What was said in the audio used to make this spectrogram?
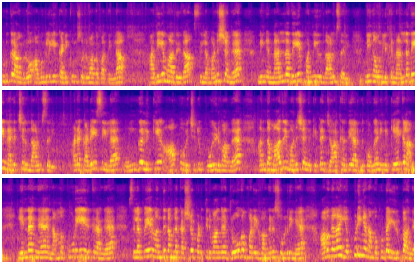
கொடுக்குறாங்களோ அவங்களையே கடிக்கும்னு சொல்லுவாங்க பார்த்தீங்களா அதே மாதிரி தான் சில மனுஷங்க நீங்கள் நல்லதே பண்ணியிருந்தாலும் சரி நீங்கள் அவங்களுக்கு நல்லதே நினச்சிருந்தாலும் சரி ஆனால் கடைசியில் உங்களுக்கே ஆப்பு வச்சுட்டு போயிடுவாங்க. அந்த மாதிரி மனுஷங்க கிட்ட ஜாக்கிரதையாக இருந்துக்கோங்க. நீங்கள் கேட்கலாம் என்னங்க நம்ம கூடயே இருக்கிறாங்க சில பேர் வந்து நம்மளை கஷ்டப்படுத்திடுவாங்க துரோகம் பண்ணிடுவாங்கன்னு சொல்கிறீங்க அவங்கெல்லாம் எப்படிங்க நம்ம கூட இருப்பாங்க?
